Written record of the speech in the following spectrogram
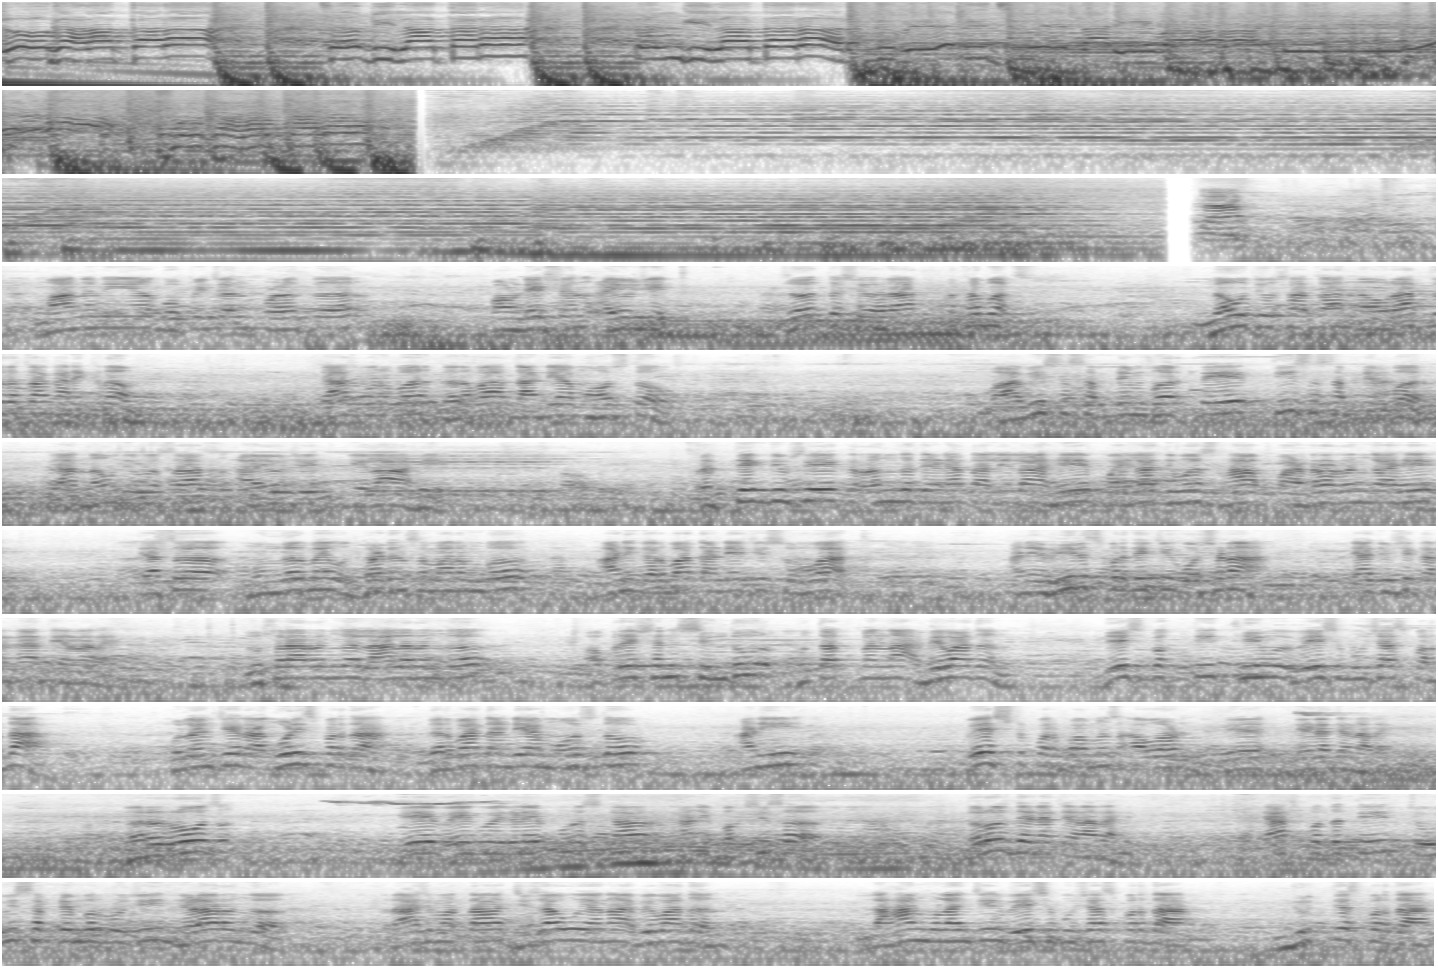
सोगाळा तारा छबिला तारा रंगीला तारा रंगवेर जुए तारी वाट. सोगाळा तारा. माननीय गोपीचंद पळकर फाउंडेशन आयोजित. जत शहरात प्रथमच नऊ दिवसाचा नवरात्रचा कार्यक्रम. त्याचबरोबर गरबा दांडिया महोत्सव. बावीस सप्टेंबर ते तीस सप्टेंबर या नऊ दिवसात आयोजित केला आहे. प्रत्येक दिवशी एक रंग देण्यात आलेला आहे. पहिला दिवस हा पांढरा रंग आहे. त्याचं मंगलमय उद्घाटन समारंभ आणि गरबा दांड्याची सुरुवात आणि रील स्पर्धेची घोषणा त्या दिवशी करण्यात येणार आहे. दुसरा रंग लाल रंग ऑपरेशन सिंदूर हुतात्म्यांना अभिवादन देशभक्ती थीम वेशभूषा स्पर्धा फुलांची रांगोळी स्पर्धा गरबा दांडिया महोत्सव आणि बेस्ट परफॉर्मन्स अवॉर्ड दे देण्यात येणार आहे. दररोज हे वेगवेगळे पुरस्कार आणि बक्षिसं दररोज देण्यात येणार आहेत त्याच पद्धतीत चोवीस सप्टेंबर रोजी निळा रंग राजमाता जिजाऊ यांना अभिवादन लहान मुलांची वेशभूषा स्पर्धा नृत्य स्पर्धा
